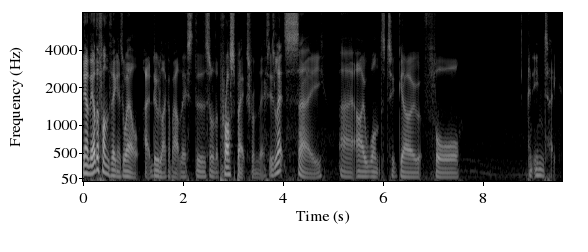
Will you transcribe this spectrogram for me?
Now, the other fun thing as well I do like about this, the sort of the prospects from this, is let's say uh, I want to go for an intake.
